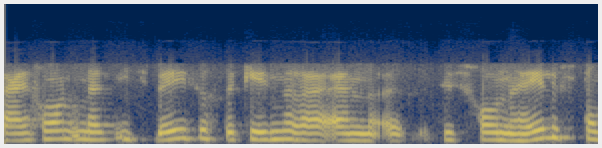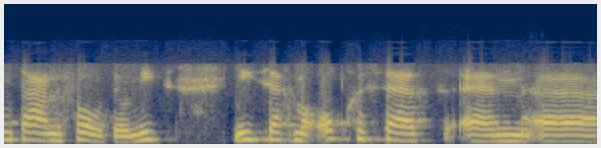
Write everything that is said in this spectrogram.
zijn gewoon met iets bezig, de kinderen. En eh, het is gewoon een hele spontane foto. Niet, niet zeg maar opgezet en eh,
